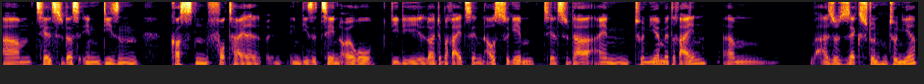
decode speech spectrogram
ähm, zählst du das in diesen Kostenvorteil, in, diese 10 Euro, die die Leute bereit sind auszugeben? Zählst du da ein Turnier mit rein? Ähm, also sechs Stunden Turnier?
